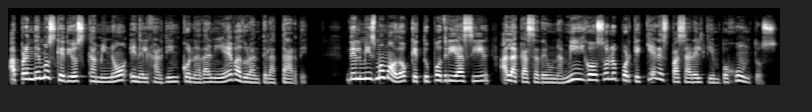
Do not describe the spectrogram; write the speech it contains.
aprendemos que Dios caminó en el jardín con Adán y Eva durante la tarde. Del mismo modo que tú podrías ir a la casa de un amigo solo porque quieres pasar el tiempo juntos.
